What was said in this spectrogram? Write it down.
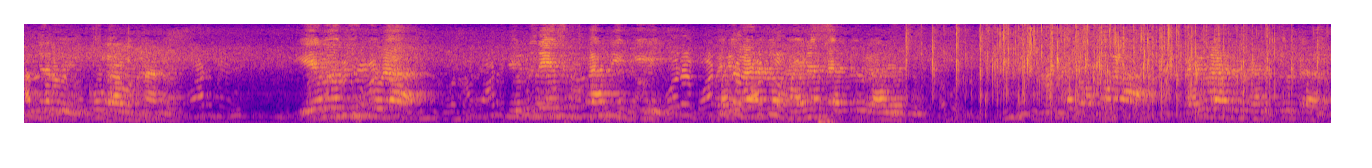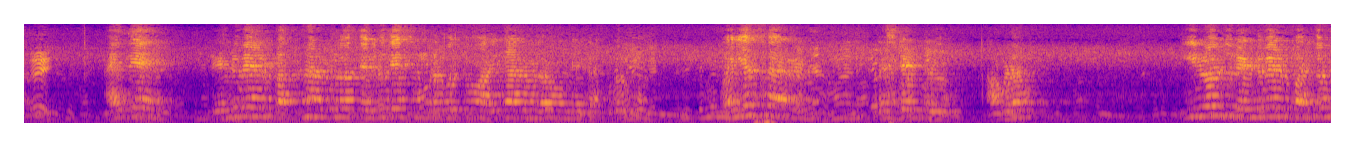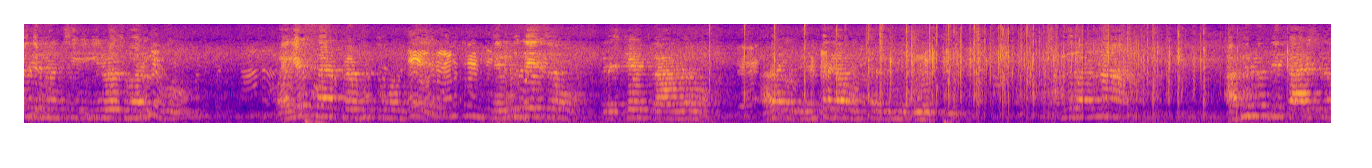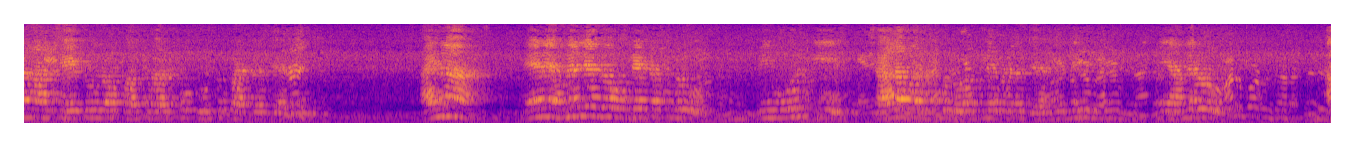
అందరూ ఎక్కువగా ఉన్నారు ఏ రోజు కూడా తెలుగుదేశం పార్టీకి పరివారంలో మైనస్ అంటూ రాలేదు అంత గొప్పగా పరివారం నడుపుతుంటారు అయితే రెండు వేల పద్నాలుగులో తెలుగుదేశం ప్రభుత్వం అధికారంలో ఉండేటప్పుడు వైఎస్ఆర్ ప్రెసిడెంట్ అవడం ఈ రోజు రెండు వేల పంతొమ్మిది నుంచి ఈ రోజు వరకు వైఎస్ఆర్ ప్రభుత్వం ఉంటే తెలుగుదేశం ప్రెసిడెంట్ రావడం అదొక వింతగా ఉంటుంది అందువలన అభివృద్ధి కార్యక్రమాలు చేయటంలో కొంతవరకు గుర్తుపట్టడం జరిగింది. అయినా నేను ఎమ్మెల్యేగా ఉండేటప్పుడు మీ ఊరికి చాలా వరకు రోడ్లు ఇవ్వడం జరిగింది. మీ అందరూ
